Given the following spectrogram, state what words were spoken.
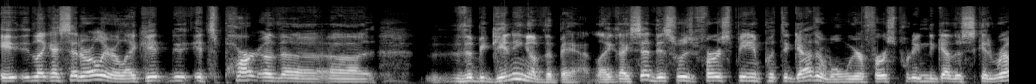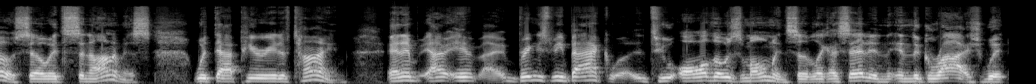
it, like I said earlier, like it, it's part of the uh, the beginning of the band. Like I said, this was first being put together when we were first putting together Skid Row, so it's synonymous with that period of time, and it, it, it brings me back to all those moments of, like I said, in in the garage with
